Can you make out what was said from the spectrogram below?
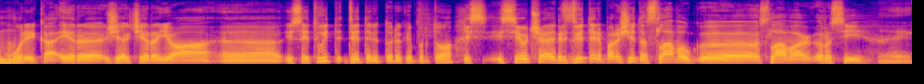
Mureika. Ir e, žiūrėk, čia yra jo, e, jisai twit, Twitterį turi kaip ir tu. Jis, jis jaučia. Ir Twitterį parašyta Slava, uh, Slava Rusijai.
